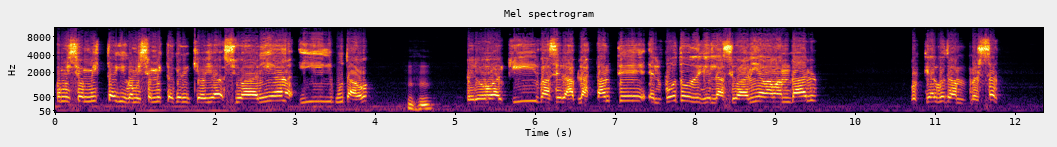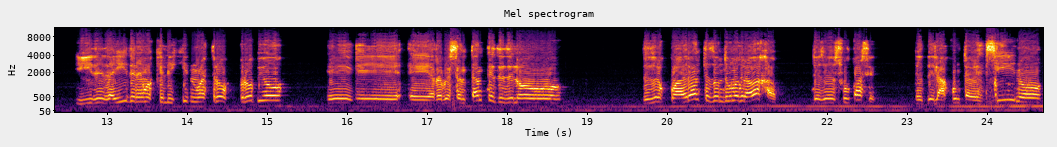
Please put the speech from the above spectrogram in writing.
comisión mixta, que comisión mixta quiere que haya ciudadanía y diputados. Pero aquí va a ser aplastante el voto de que la ciudadanía va a mandar porque es algo transversal. Y desde ahí tenemos que elegir nuestros propios eh, eh, eh, representantes desde los, desde los cuadrantes donde uno trabaja, desde su base, desde la junta de vecinos,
